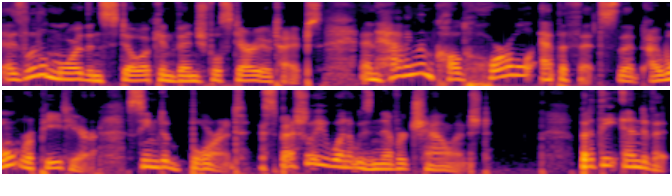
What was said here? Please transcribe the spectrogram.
as little more than stoic and vengeful stereotypes, and having them called horrible epithets that I won't repeat here seemed abhorrent, especially when it was never challenged. But at the end of it,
